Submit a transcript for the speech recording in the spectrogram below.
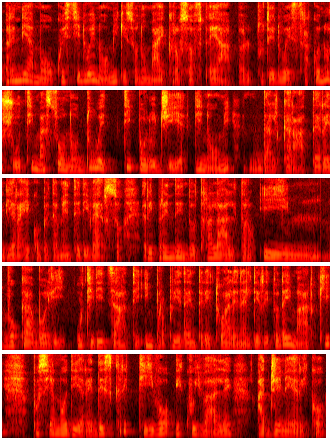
Prendiamo questi due nomi che sono Microsoft e Apple, tutti e due straconosciuti, ma sono due tipologie di nomi dal carattere direi completamente diverso, riprendendo tra l'altro i mm, vocaboli utilizzati in proprietà intellettuale nel diritto dei marchi, possiamo dire descrittivo equivale a generico.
